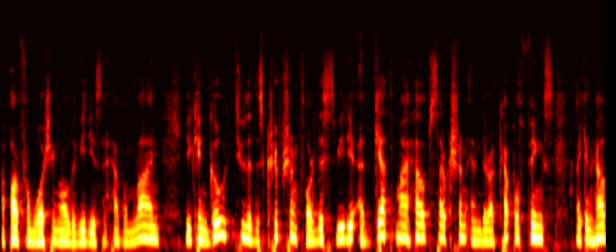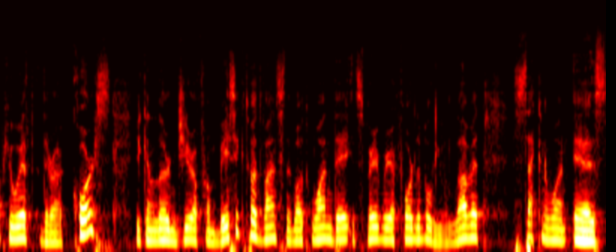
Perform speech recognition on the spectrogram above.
Apart from watching all the videos I have online, you can go to the description for this video at Get My Help section, and there are a couple things I can help you with. There are a course. You can learn Jira from basic to advanced in about one day. It's very, very affordable. You will love it. Second one is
